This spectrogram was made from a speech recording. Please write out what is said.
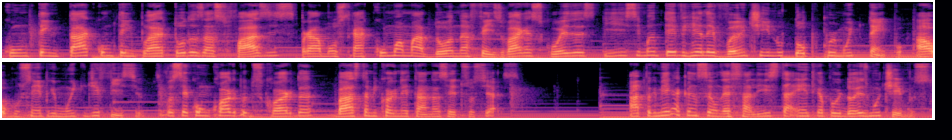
com tentar contemplar todas as fases para mostrar como a Madonna fez várias coisas e se manteve relevante e no topo por muito tempo, algo sempre muito difícil. Se você concorda ou discorda, basta me cornetar nas redes sociais. A primeira canção dessa lista entra por dois motivos.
